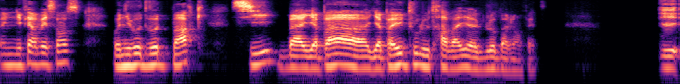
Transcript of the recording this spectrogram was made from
une effervescence au niveau de votre marque si bah, il n'y a, pas, a pas eu tout le travail euh, global, en fait. Et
